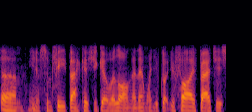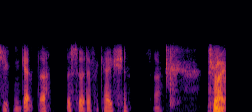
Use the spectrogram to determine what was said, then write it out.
um, you know, some feedback as you go along, and then when you've got your five badges, you can get the the certification. So. That's right,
